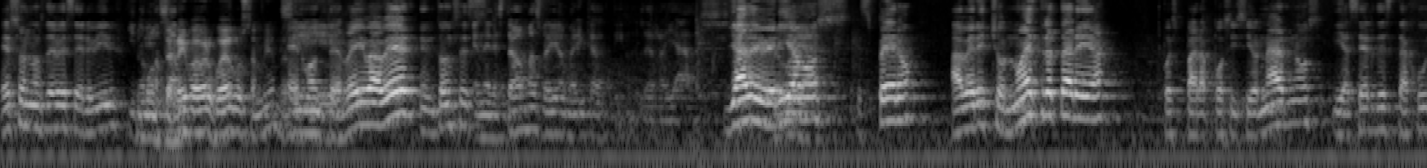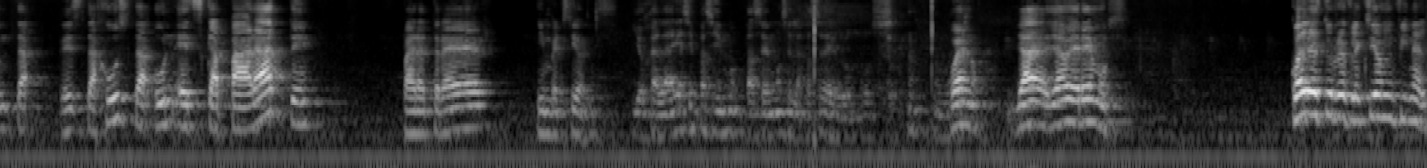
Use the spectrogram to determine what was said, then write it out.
eso nos debe servir. Y en Monterrey va a haber juegos también. En Monterrey va a haber, entonces... En el estado más bello de América Latina, de Rayados. Ya deberíamos, espero, haber hecho nuestra tarea pues para posicionarnos y hacer de esta junta, esta justa, un escaparate para traer inversiones. Y ojalá y así pasemos, pasemos en la fase de grupos. bueno, ya, ya veremos. ¿Cuál es tu reflexión final?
